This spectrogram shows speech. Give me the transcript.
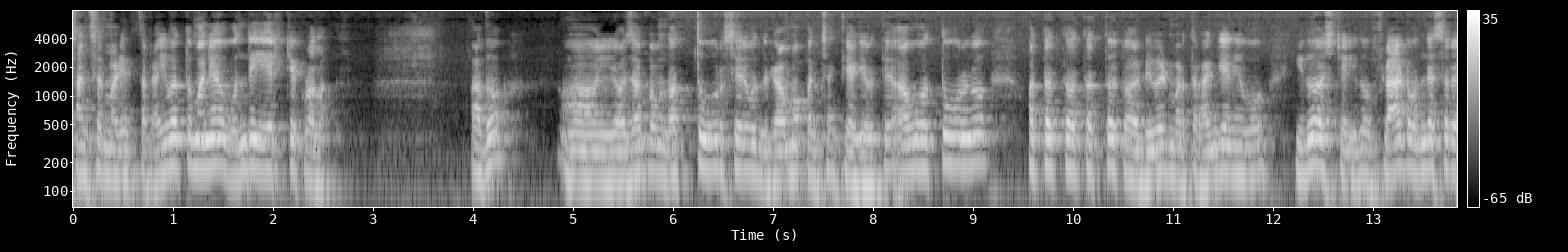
ಸ್ಯಾಂಕ್ಷನ್ ಮಾಡಿರ್ತಾರೆ. ಐವತ್ತು ಮನೆ ಒಂದೇ ಏರಿಕೆ ಕೊಡೋಲ್ಲ. ಅದು ಎಕ್ಸಾಂಪಲ್ ಒಂದು ಹತ್ತು ಊರು ಸೇರಿ ಒಂದು ಗ್ರಾಮ ಪಂಚಾಯತಿ ಆಗಿರುತ್ತೆ. ಅವು ಹತ್ತು ಊರಿಗೂ ಹತ್ತತ್ತು ಹತ್ತತ್ತು ಡಿವೈಡ್ ಮಾಡ್ತಾರೆ. ಹಾಗೆ ನೀವು ಇದು ಅಷ್ಟೇ, ಇದು ಫ್ಲ್ಯಾಟ್ ಒಂದೇ ಸರಿ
